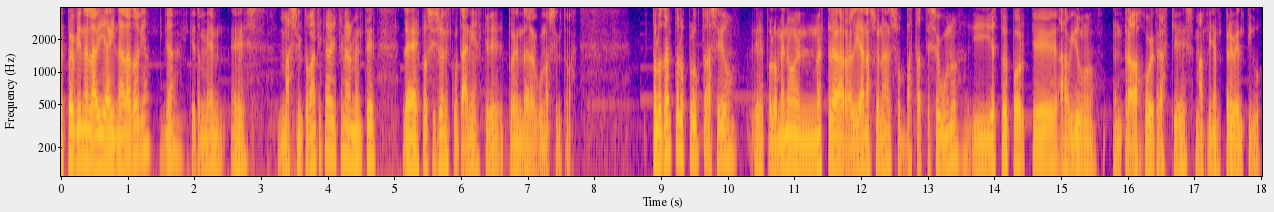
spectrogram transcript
Después viene la vía inhalatoria, ¿ya? que también es más sintomática, y finalmente las exposiciones cutáneas que pueden dar algunos síntomas. Por lo tanto, los productos aseo, eh, por lo menos en nuestra realidad nacional, son bastante seguros y esto es porque ha habido un trabajo detrás que es más bien preventivo.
